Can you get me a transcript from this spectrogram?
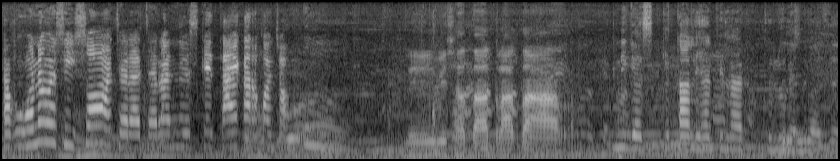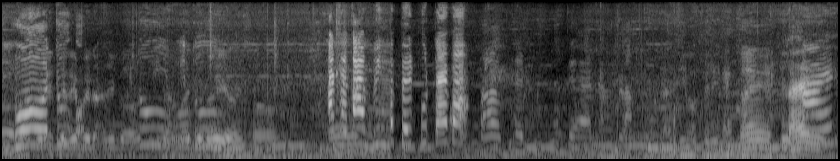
Aku ngono wis iso ajar-ajaran wis ketae karo kancaku. Ini wisata Telatar. Ini guys, kita lihat-lihat dulu. Dulu Wow, tuh, tuh, Itu ya ada kambing bel putih, Pak. Ini. Hai.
